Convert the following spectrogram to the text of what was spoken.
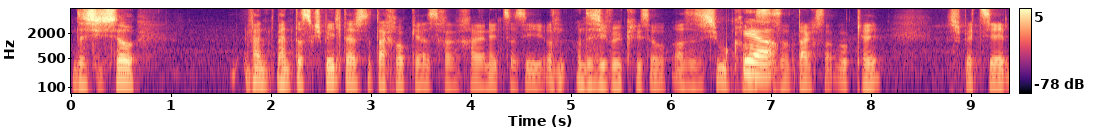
das ist so, wenn, wenn du das gespielt hast, dann denkst du, okay, das kann, kann ja nicht so sein. Und, und es ist wirklich so. Also es ist schon krass. Ja. Also, du denkst so, okay, speziell.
